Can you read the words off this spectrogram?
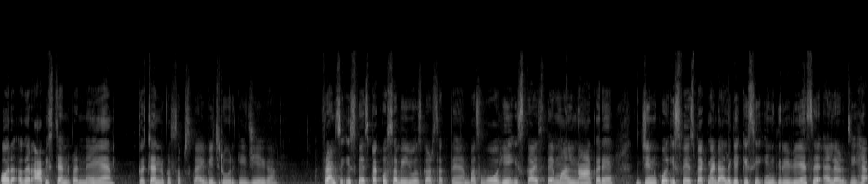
और अगर आप इस चैनल पर नए हैं तो चैनल को सब्सक्राइब भी ज़रूर कीजिएगा। फ्रेंड्स, इस फेस पैक को सभी यूज़ कर सकते हैं। बस वो ही इसका इस्तेमाल ना करें, जिनको इस फेस पैक में डाले के किसी इंग्रेडिएंट से एलर्जी है,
